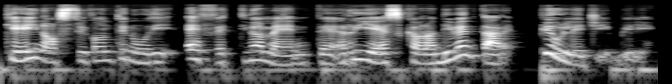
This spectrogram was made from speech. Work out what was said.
che i nostri contenuti effettivamente riescano a diventare più leggibili.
